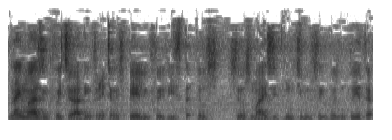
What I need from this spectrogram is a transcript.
Na imagem que foi tirada em frente a um espelho e foi vista pelos seus mais de 20 mil seguidores no Twitter,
